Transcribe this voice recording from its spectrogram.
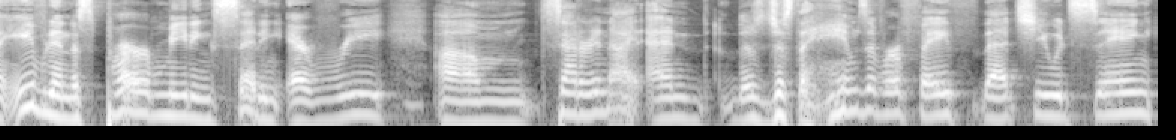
even in this prayer meeting setting every um, Saturday night, and there's just the hymns of her faith that she would sing,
